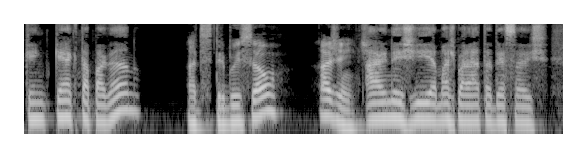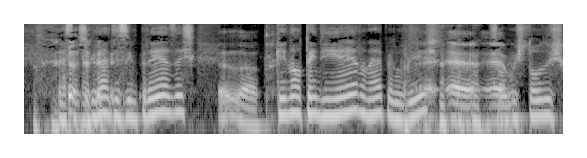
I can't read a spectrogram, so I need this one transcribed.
quem, quem é que está pagando? A distribuição, a gente. A energia mais barata dessas, dessas grandes empresas Exato. que não tem dinheiro, né, pelo visto. é- somos, todos,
